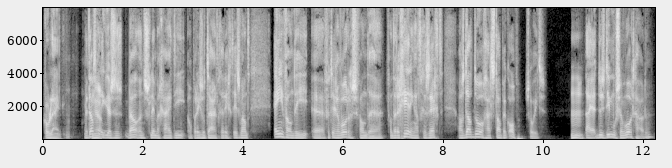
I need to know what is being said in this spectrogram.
Colijn. Maar dat Ja. vind ik dus wel een slimmigheid die op resultaat gericht is. Want een van die eh, vertegenwoordigers van de, van de regering had gezegd... als dat doorgaat, stap ik op, zoiets. Hm. Nou ja, dus die moest zijn woord houden.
